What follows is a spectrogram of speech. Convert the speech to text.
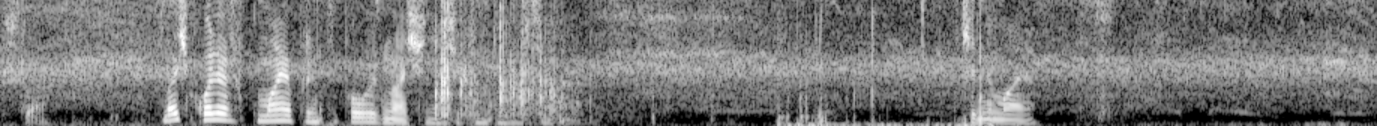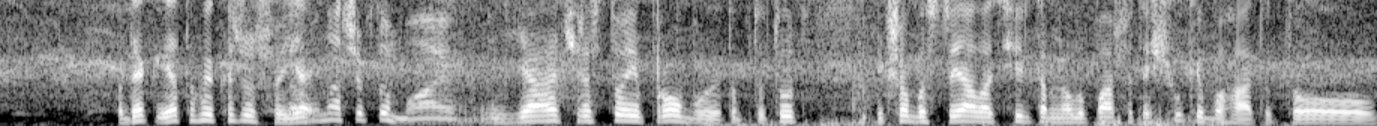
Пішла. Бач, колір має принципове значення, чи дивися. Чи немає? От як я того і кажу, що та, я, ну, начебто маю. я через то і пробую. Тобто тут, якщо б стояла ціль там налупашити щуки багато, то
